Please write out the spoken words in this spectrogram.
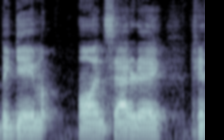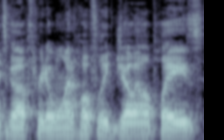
big game on Saturday. Chance to go up three to one. Hopefully Joel plays.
